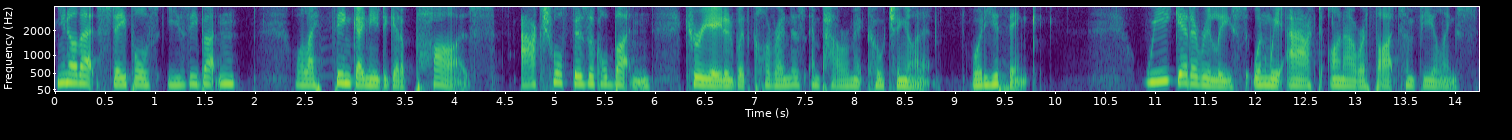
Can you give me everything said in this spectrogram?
You know that Staples easy button? Well, I think I need to get a pause, actual physical button created with Clarenda's empowerment coaching on it. What do you think? We get a release when we act on our thoughts and feelings,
